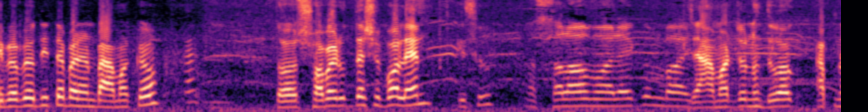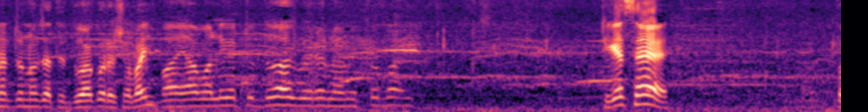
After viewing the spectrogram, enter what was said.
এভাবেও দিতে পারেন বা আমাকেও। তো সবার উদ্দেশ্যে বলেন কিছু। আসসালামু আলাইকুম ভাই। যে আমার জন্য দোয়া আপনার জন্য যাতে দোয়া করে সবাই। ভাই আমার লিগে একটু দোয়া করেন আমি তো ভাই। ঠিক আছে? তো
